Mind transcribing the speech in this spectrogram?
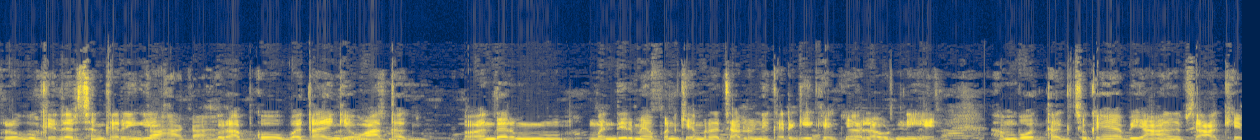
प्रभु के दर्शन करेंगे और आपको बताएँगे वहाँ तक। अंदर मंदिर में अपन कैमरा चालू नहीं करेगी क्योंकि अलाउड नहीं है। हम बहुत थक चुके हैं, अभी यहाँ से आके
